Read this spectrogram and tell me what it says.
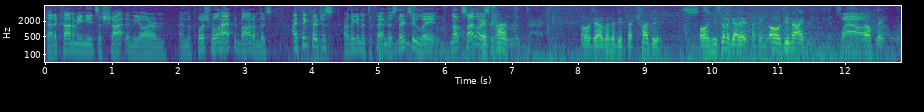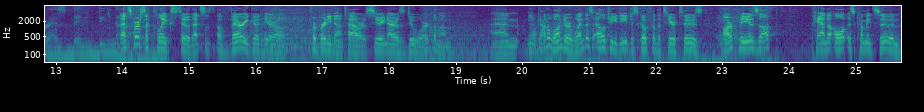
That economy needs a shot in the arm, and the push will happen bottom. There's, I think they're just, are they going to defend this? They're too late. No, Sylar's They here. Oh, they're gonna defend. Try to. Oh, he's gonna get it, I think. Oh, denied. wow. Well played. Tower has been denied. That's versus Clinkz too. That's a very good hero for bringing down towers. Searing arrows do work on them. And you gotta wonder, when does LGD just go for the tier 2s? RP is up, Panda ult is coming soon.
